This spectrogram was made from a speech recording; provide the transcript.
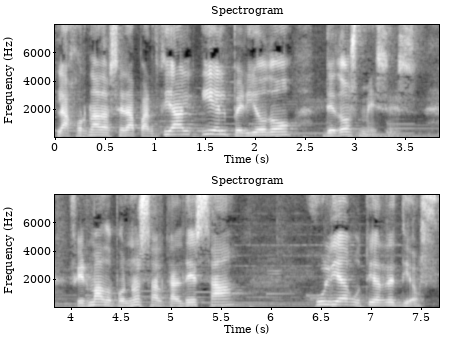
la jornada será parcial y el periodo de dos meses. Firmado por nuestra alcaldesa Julia Gutiérrez Dios.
